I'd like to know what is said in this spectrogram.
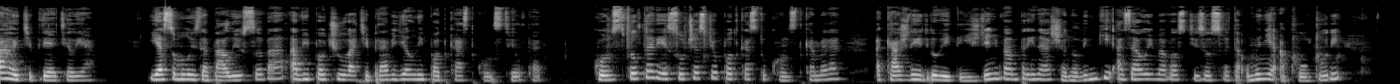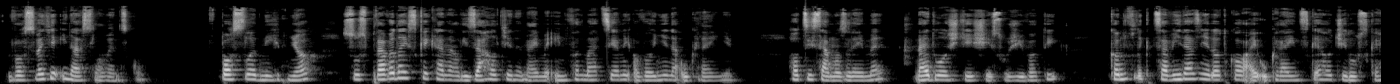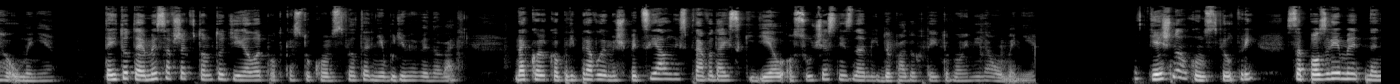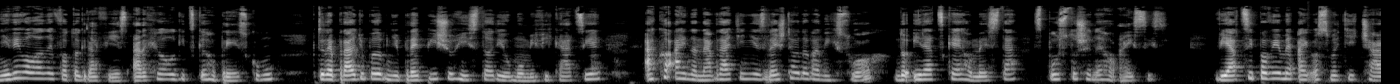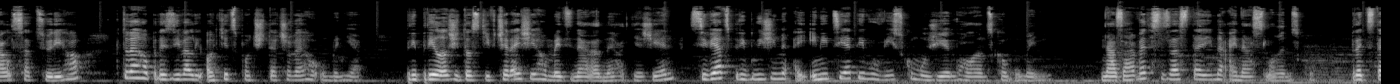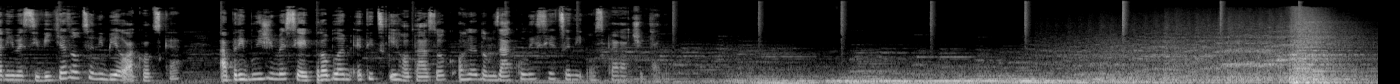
Ahojte priatelia. Ja som Luisa Paliusová a vy počúvate pravidelný podcast Kunstfilter. Kunstfilter je súčasťou podcastu Kunstkamera a každý druhý týždeň vám prináša novinky a zaujímavosti zo sveta umenia a kultúry vo svete i na Slovensku. V posledných dňoch sú spravodajské kanály zahltené najmä informáciami o vojne na Ukrajine. Hoci samozrejme, najdôležitejšie sú životy, konflikt sa výrazne dotkol aj ukrajinského či ruského umenia. Tejto téme sa však v tomto diele podcastu Kunstfilter nebudeme venovať, nakoľko pripravujeme špeciálny spravodajský diel o súčasne známych dopadoch tejto vojny na umenie. V dnešnom Kunstfiltri sa pozrieme na nevyvolané fotografie z archeologického prieskumu, ktoré pravdepodobne prepíšu históriu mumifikácie, ako aj na navrátenie zreštaurovaných sôch do irackého mesta spustošeného ISIS. Viac si povieme aj o smrti Charlesa Curyho, ktorého prezývali otec počítačového umenia. Pri príležitosti včerajšieho Medzinárodného dňa žien si viac priblížime aj iniciatívu výskumu žien v holandskom umení. Na záver sa zastavíme aj na Slovensku. Predstavíme si víťazov ceny Biela kocka a priblížime si aj problém etických otázok ohľadom zákulisia ceny Oscara Čepana.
